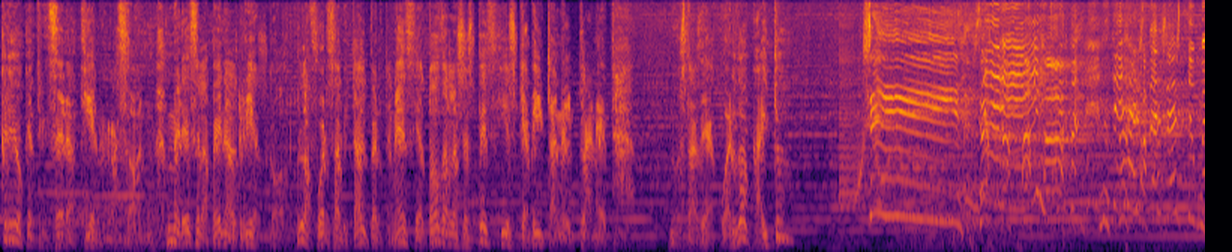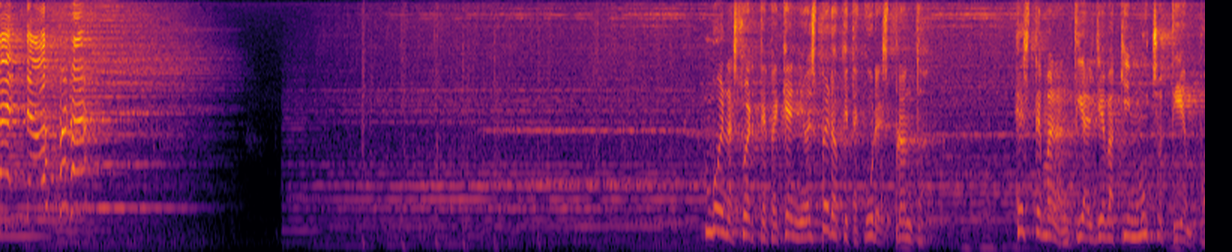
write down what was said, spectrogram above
Creo que Tricera tiene razón. Merece la pena el riesgo. La fuerza vital pertenece a todas las especies que habitan el planeta. ¿No estás de acuerdo, Kaito? ¡Sí! Buena suerte, pequeño. Espero que te cures pronto. Este manantial lleva aquí mucho tiempo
